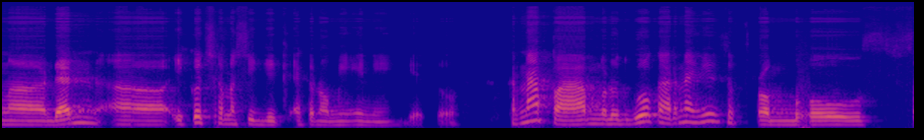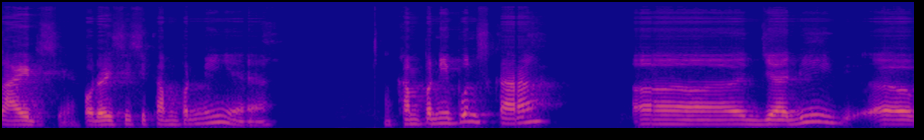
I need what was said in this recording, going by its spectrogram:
eh, dan eh, ikut sama si gig ekonomi ini gitu. Kenapa? Menurut gua karena ini from both sides ya. Kalau dari sisi company-nya company pun sekarang eh, jadi eh,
